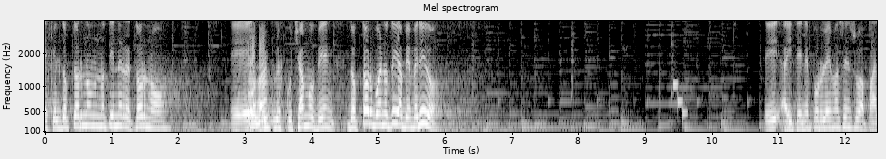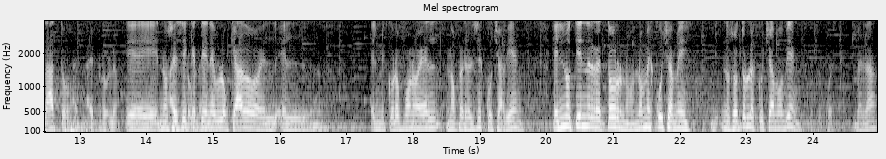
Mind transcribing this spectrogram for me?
Es que el doctor no, no tiene retorno. Eh, eh, Hola. Lo escuchamos bien. Doctor, buenos días, bienvenido. Sí, ahí tiene problemas en su aparato. Hay problema. Eh, no sé Hay si es que tiene bloqueado el, el- el micrófono él. No, pero él se escucha bien. Él no tiene retorno, no me escucha a mí. Nosotros lo escuchamos bien, Por supuesto. ¿verdad?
